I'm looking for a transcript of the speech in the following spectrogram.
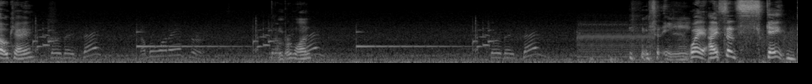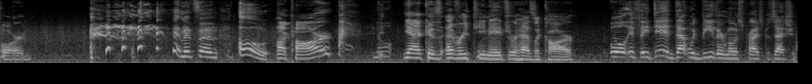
Okay. So they say. Number one answer. So Number one. say. So they say. Wait, I said skateboard. and it said, oh, a car? no. Yeah, because every teenager has a car. Well, if they did, that would be their most prized possession.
